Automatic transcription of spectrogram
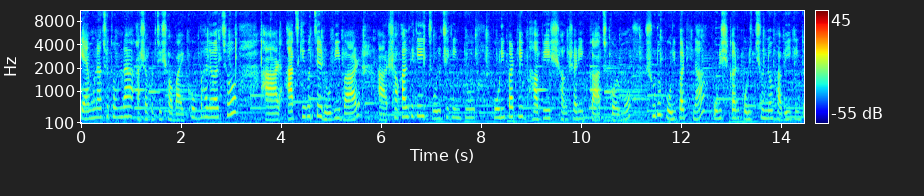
কেমন আছো তোমরা? আশা করছি সবাই খুব ভালো আছো। আর আজকে হচ্ছে রবিবার, আর সকাল থেকেই চলছে কিন্তু পরিপাটিভাবে সাংসারিক কাজকর্ম। শুধু পরিপাটি না, পরিষ্কার, পরিচ্ছন্নভাবেই কিন্তু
